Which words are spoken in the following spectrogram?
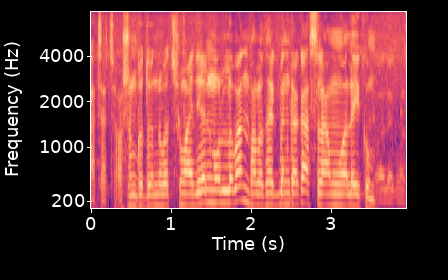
আচ্ছা আচ্ছা অসংখ্য ধন্যবাদ সময় দিলেন মূল্যবান ভালো থাকবেন কাকা আসসালামু আলাইকুম। ওয়ালাইকুম আসসালাম।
